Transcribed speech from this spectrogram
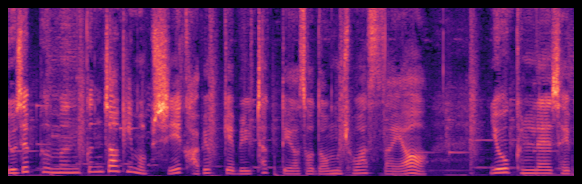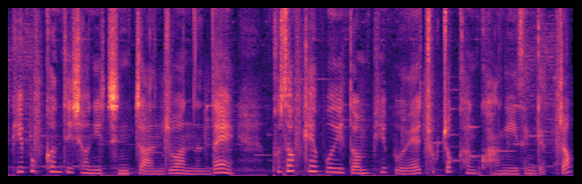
이 제품은 끈적임 없이 가볍게 밀착되어서 너무 좋았어요. 요 근래 제 피부 컨디션이 진짜 안 좋았는데 푸석해 보이던 피부에 촉촉한 광이 생겼죠?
